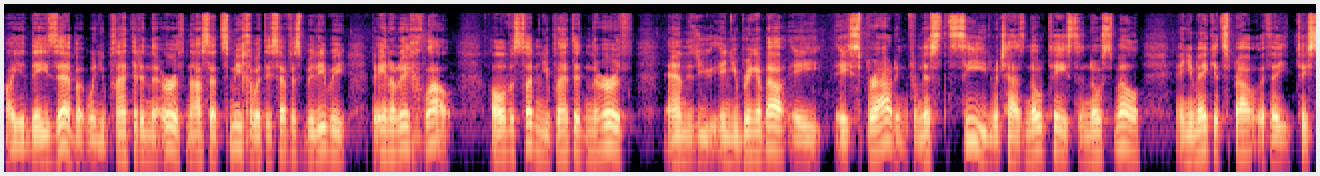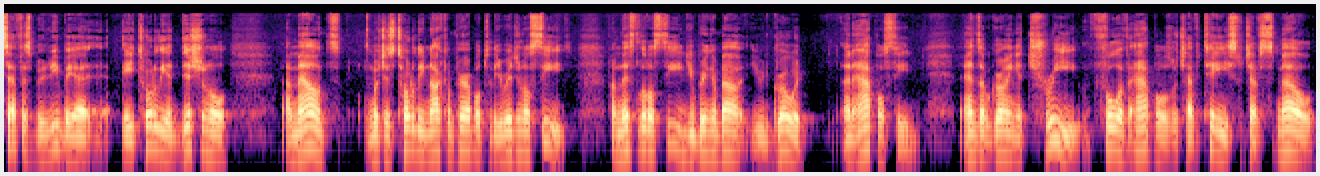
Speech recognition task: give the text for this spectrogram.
But when you plant it in the earth, all of a sudden you plant it in the earth and you and you bring about a, a sprouting from this seed which has no taste and no smell, and you make it sprout with a a, a totally additional amount which is totally not comparable to the original seed. From this little seed you bring about you grow it an apple seed, ends up growing a tree full of apples which have taste, which have smell,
